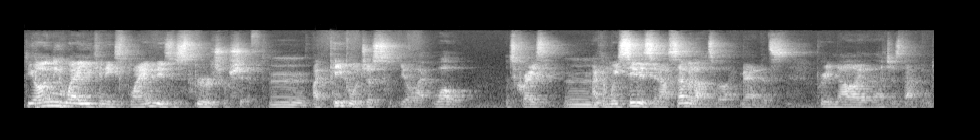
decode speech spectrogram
the only way you can explain it is a spiritual shift. Mm. Like people just you're like, whoa, it's crazy. Mm. Like and we see this in our seminars, we're like, man, that's pretty gnarly that that just happened.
